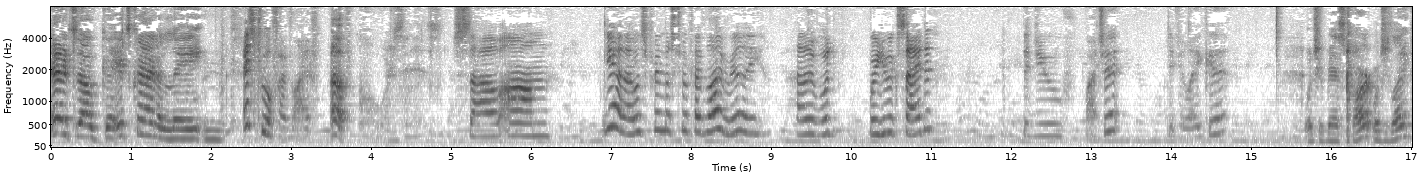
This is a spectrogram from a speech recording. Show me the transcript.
It's okay. It's kind of late, and it's 205 Live. of course it is. So, um, yeah, that was pretty much 205 Live, really. How did, what, were you excited? Did you watch it? Did you like it? What's your best part? What'd you like?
